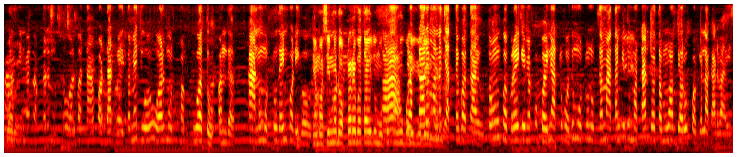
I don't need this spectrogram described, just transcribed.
ડોક્ટરે મોટો હોલ બતાવ્યો એ પૂછ્યું. ડોક્ટરે મોટો હોલ બતાવ્યો પડદામાં તમે જોયું હોલ મોટું હતું અંદર કાનું મોટું દઈને પડી ગયું ત્યાં મશીનમાં ડોક્ટરે બતાવ્યું તો મોટું ડોક્ટરે મને. જાતે બતાવ્યું. તો હું ગભરાઈ ગઈ. મેં ભાઈને આટલું બધું મોટું નુકસાન માતાને કીધું મટાડ દો તમે આપ જરૂર પગે લગાડવા આવીશ.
